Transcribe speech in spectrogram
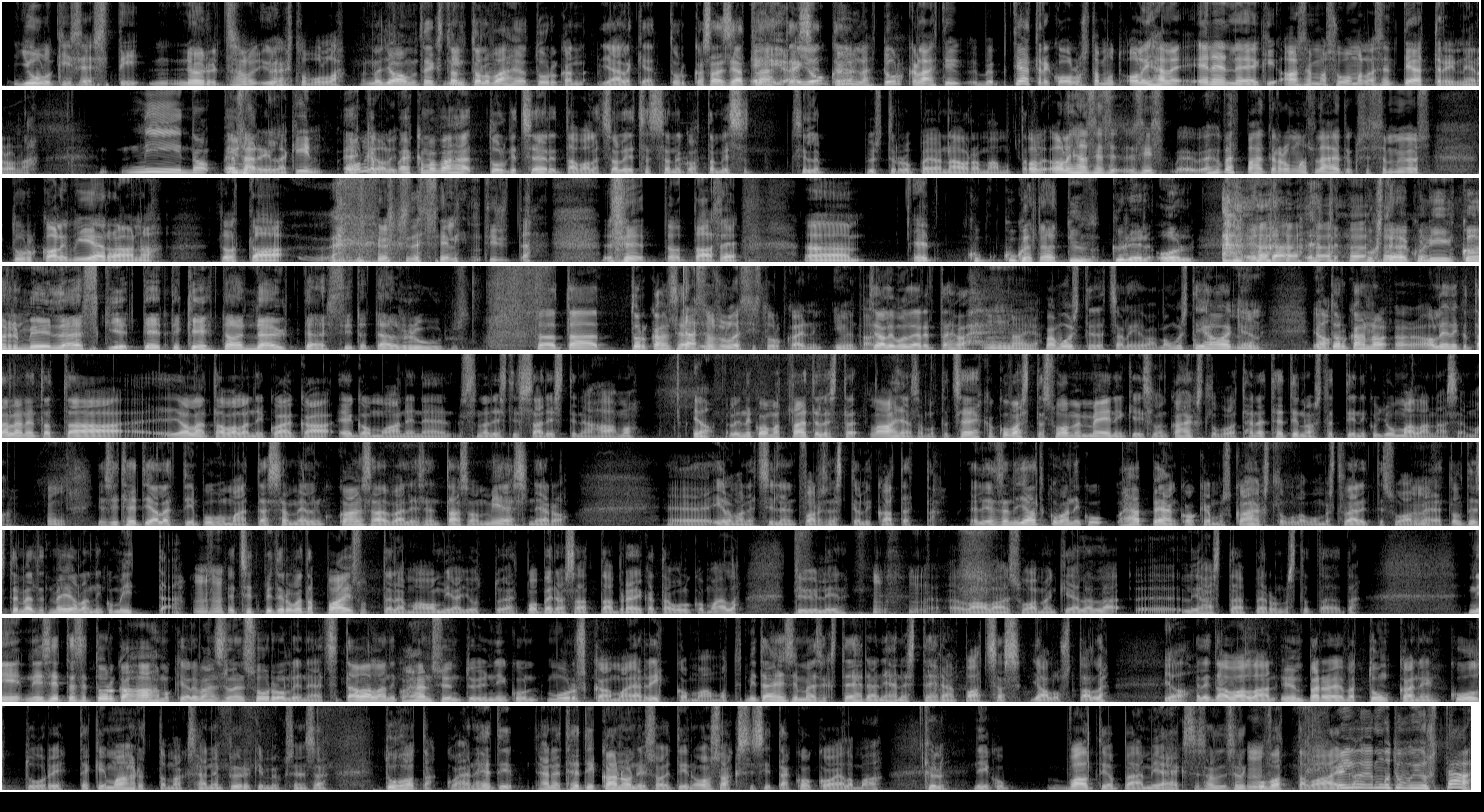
julkisesti nöyryttä sanoa 90-luvulla. No joo, mutta eikö niin, nyt ollut vähän jo Turkan jälkeen, että Turkka sai sieltä lähteä Joo, kyllä. Ja... Turkka lähti teatterikoulusta, mutta oli hänelle edelleenkin asema suomalaisen teatterin erona. Niin, no... Ysärilläkin. Mä, oli, ehkä, oli. ehkä mä vähän tulkitsen eri tavalla, että se oli itse asiassa kohta, missä sille pystyi rupeaa nauramaan. Mutta... Oli, olihan se siis hyvät pahat ja rummat lähetyksessä myös. Turkka oli vieraana. Tota, se selitti sitä, se, tota, se, että kuka tämä Tynkkynen on? Että, että onko tämä joku niin karmea läski, että te ette kehtaa näyttää sitä täällä ruudussa? Tota, Turkahan se, Tässä on sulle siis turkkainen Se oli muuten erittäin hyvä. Mm, no, Mä muistin, että se oli hyvä. Mä muistin ihan oikein. Mm, ja Turkahan oli niinku tällainen tota, jollain tavalla niinku aika egomaaninen, snadisti-sadistinen hahmo. Joo. Oli niin omat taiteelliset lahjansa, mutta se ehkä kuvasi sitä Suomen meininkiä silloin 80-luvulla, että hänet heti nostettiin niin kuin Jumalan asemaan. Mm. Ja sitten heti alettiin puhumaan, että tässä on meillä niin kansainvälisen tason miesnero, eh, ilman että sille nyt varsinaisesti oli katetta. Eli sen jatkuva niin kuin häpeän kokemus 80-luvulla mun mielestä välitti Suomeen, mm. että oltiin sitä mieltä, että me ei olla niin kuin mitään. Mm-hmm. Että sitten piti ruveta paisuttelemaan omia juttuja, että Popeda saattaa breikata ulkomailla tyyliin, laulaa suomen kielellä eh, lihasta ja perunasta tai jotain. Niin, niin sitten se Turkan hahmokin oli vähän sellainen surullinen, että se tavallaan niin kuin hän syntyi niin kuin murskaamaan ja rikkomaan, mutta mitä ensimmäiseksi tehdään, niin hänestä tehdään patsas jalustalle. Joo. Eli tavallaan ympäröivä tunkkainen kulttuuri teki mahdottomaksi hänen pyrkimyksensä tuhota, kun hän heti, hänet heti kanonisoitiin osaksi sitä kokoelmaa. Kyllä. Niin kuin valtionpäämieheksi. Se oli, se oli mm. kuvottava aika. No, mutta just tämä.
